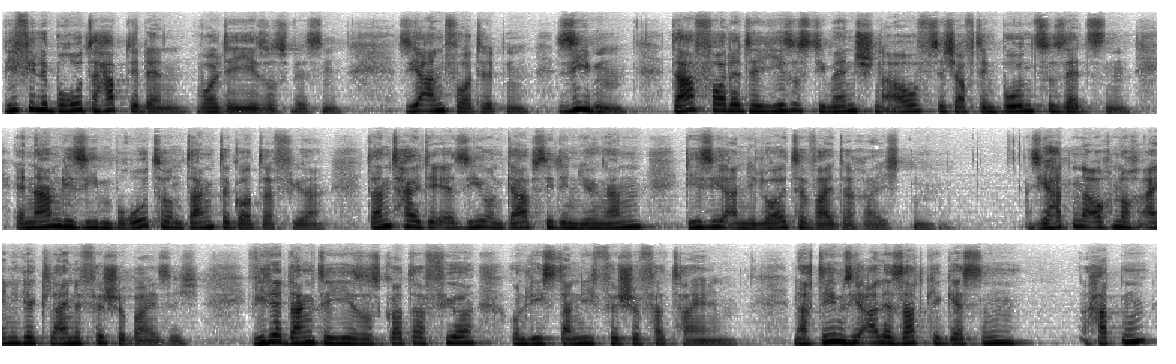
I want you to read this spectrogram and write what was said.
Wie viele Brote habt ihr denn? wollte Jesus wissen. Sie antworteten, sieben. Da forderte Jesus die Menschen auf, sich auf den Boden zu setzen. Er nahm die sieben Brote und dankte Gott dafür. Dann teilte er sie und gab sie den Jüngern, die sie an die Leute weiterreichten. Sie hatten auch noch einige kleine Fische bei sich. Wieder dankte Jesus Gott dafür und ließ dann die Fische verteilen. Nachdem sie alle satt gegessen hatten,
